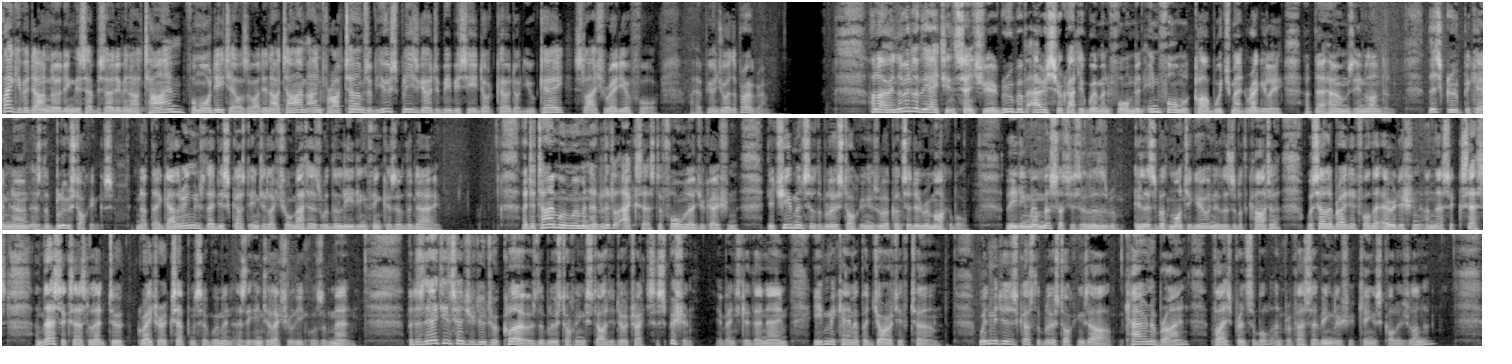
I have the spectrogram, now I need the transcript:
Thank you for downloading this episode of In Our Time. For more details about In Our Time and for our terms of use, please go to bbc.co.uk slash radio 4. I hope you enjoy the programme. Hello, in the middle of the 18th century, a group of aristocratic women formed an informal club which met regularly at their homes in London. This group became known as the Blue Stockings, and at their gatherings they discussed intellectual matters with the leading thinkers of the day. At a time when women had little access to formal education, the achievements of the Blue Stockings were considered remarkable. Leading members such as Elizabeth, Elizabeth Montagu and Elizabeth Carter were celebrated for their erudition and their success, and their success led to greater acceptance of women as the intellectual equals of men. But as the 18th century drew to a close, the Blue Stockings started to attract suspicion. Eventually, their name even became a pejorative term. With me to discuss the Blue Stockings are Karen O'Brien, Vice Principal and Professor of English at King's College London,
